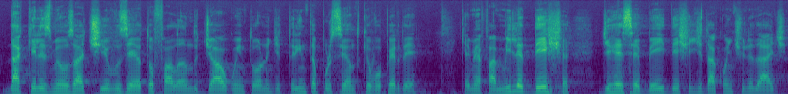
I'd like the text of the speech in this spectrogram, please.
daqueles meus ativos, e aí eu estou falando de algo em torno de 30% que eu vou perder. Que a minha família deixa de receber e deixa de dar continuidade.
